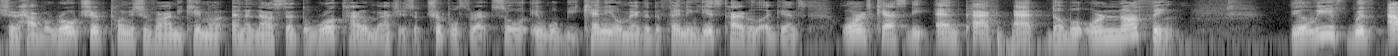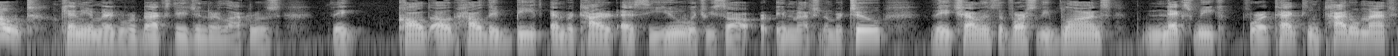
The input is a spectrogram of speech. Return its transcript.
should have a road trip. Tony Schiavone came out and announced that the world title match is a triple threat, so it will be Kenny Omega defending his title against Orange Cassidy and Pac at Double or Nothing. The Elite without Kenny Omega were backstage in their locker rooms. They called out how they beat and retired SCU, which we saw in match number two. They challenged the Varsity Blondes next week for a tag team title match,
